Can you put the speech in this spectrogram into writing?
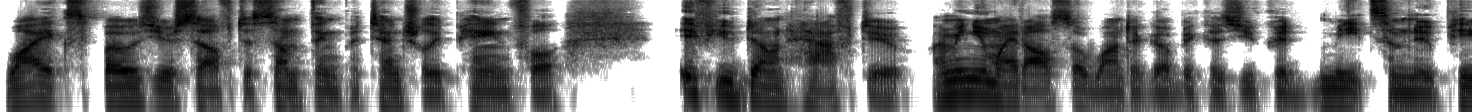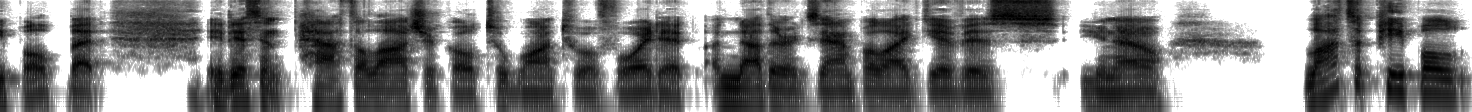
why expose yourself to something potentially painful if you don't have to. I mean, you might also want to go because you could meet some new people, but it isn't pathological to want to avoid it. Another example I give is, you know, lots of people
